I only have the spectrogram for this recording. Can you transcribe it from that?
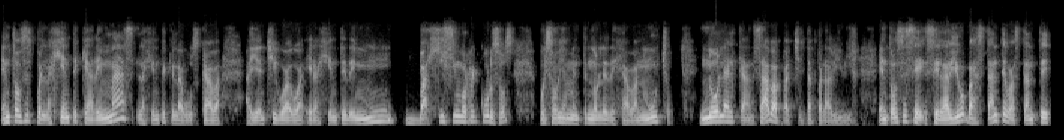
Entonces, pues la gente que además, la gente que la buscaba allá en Chihuahua era gente de bajísimos recursos, pues obviamente no le dejaban mucho, no le alcanzaba Pachita para vivir. Entonces se, se la vio bastante, bastante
